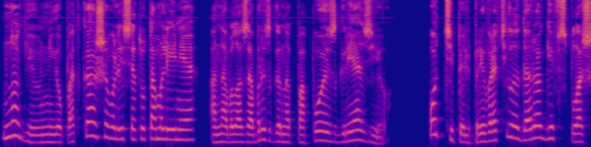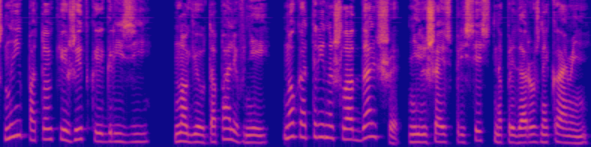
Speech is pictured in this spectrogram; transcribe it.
Ноги у нее подкашивались от утомления, она была забрызгана по пояс грязью. Оттепель превратила дороги в сплошные потоки жидкой грязи. Ноги утопали в ней, но Катрина шла дальше, не решаясь присесть на придорожный камень.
